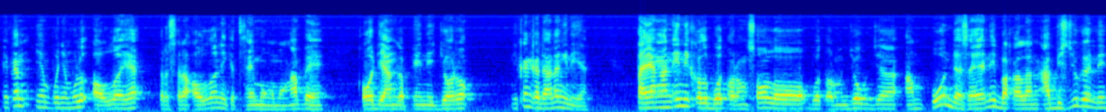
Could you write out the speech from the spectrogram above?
ya kan yang punya mulut Allah ya, terserah Allah nih kita saya mau ngomong apa ya. Kalau dianggap ini jorok, ini kan kadang-kadang ini ya tayangan ini kalau buat orang Solo, buat orang Jogja, ampun dah saya ini bakalan habis juga nih.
